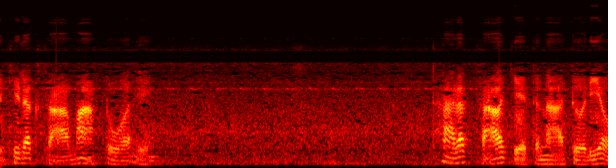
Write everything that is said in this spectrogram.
ตุที่รักษามากตัวเอง ถ้ารักษาเจตนาตัวเดียว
